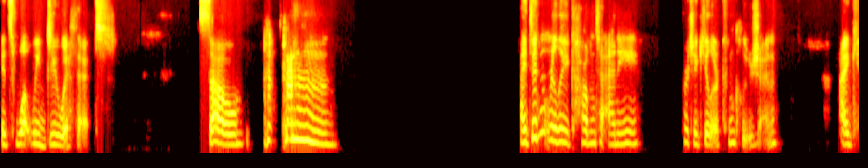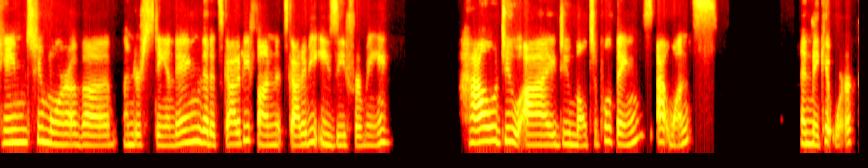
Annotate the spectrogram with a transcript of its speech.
It's what we do with it. So I didn't really come to any particular conclusion. I came to more of a understanding that it's got to be fun, it's got to be easy for me. How do I do multiple things at once and make it work?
